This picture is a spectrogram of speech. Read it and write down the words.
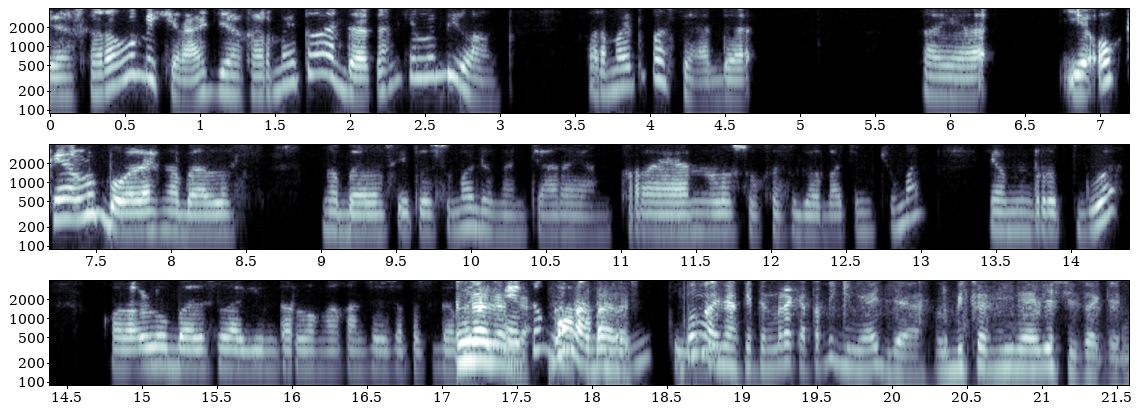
Ya sekarang lo mikir aja karma itu ada kan kayak lo bilang. Karma itu pasti ada. Kayak ya oke lo boleh ngebales ngebales itu semua dengan cara yang keren lo sukses segala macam cuman yang menurut gue kalau lo balas lagi ntar lo nggak akan serius apa segala macam enggak ya enggak. itu gue nggak akan balas. gue nggak nyakitin mereka tapi gini aja. Lebih ke gini aja sih Sakin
